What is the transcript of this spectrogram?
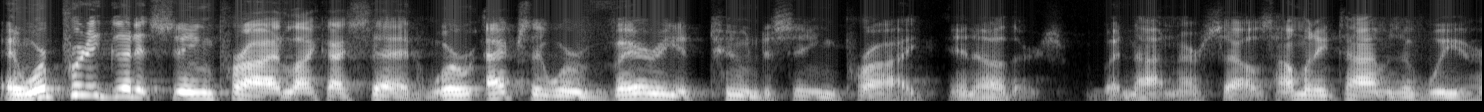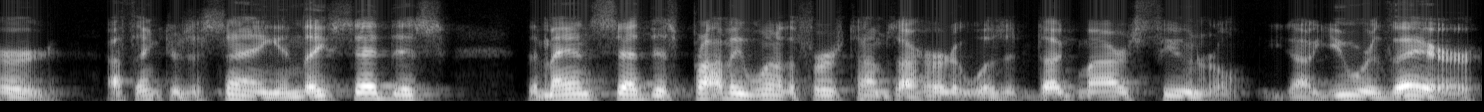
and we're pretty good at seeing pride, like I said. We're actually we're very attuned to seeing pride in others, but not in ourselves. How many times have we heard? I think there's a saying, and they said this. The man said this. Probably one of the first times I heard it was at Doug Meyer's funeral. Now you were there,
